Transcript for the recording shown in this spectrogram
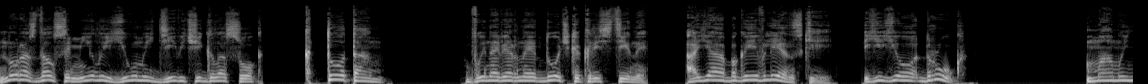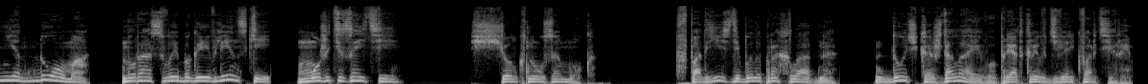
Но раздался милый юный девичий голосок. «Кто там?» «Вы, наверное, дочка Кристины, а я Богоявленский, ее друг». «Мамы нет дома», «Ну, раз вы Богоявленский, можете зайти». Щелкнул замок. В подъезде было прохладно. Дочка ждала его, приоткрыв дверь квартиры.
